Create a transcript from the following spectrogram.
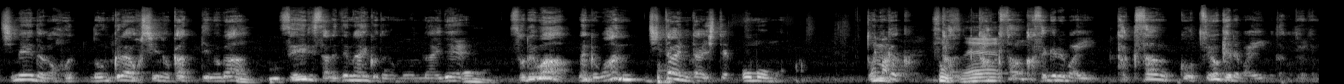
知名度がほどんくらい欲しいのかっていうのがうん。整理されてないことが問題で、うん。それはなんかワン自体に対して思うもん。とにかく、そうですね。たたくさん稼げればいい。たくさんこう強ければいいみたいなこと言われても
